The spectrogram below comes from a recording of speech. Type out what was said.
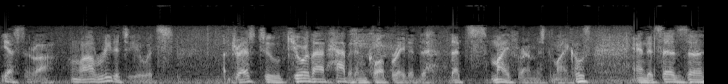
Yes, sir. I'll, I'll read it to you. It's addressed to Cure That Habit Incorporated. That's my firm, Mr. Michaels. And it says, uh,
